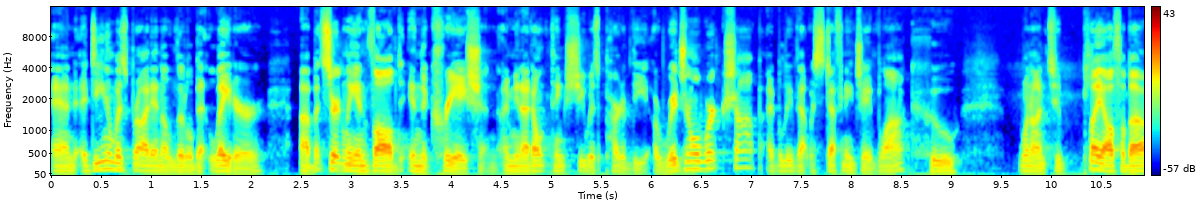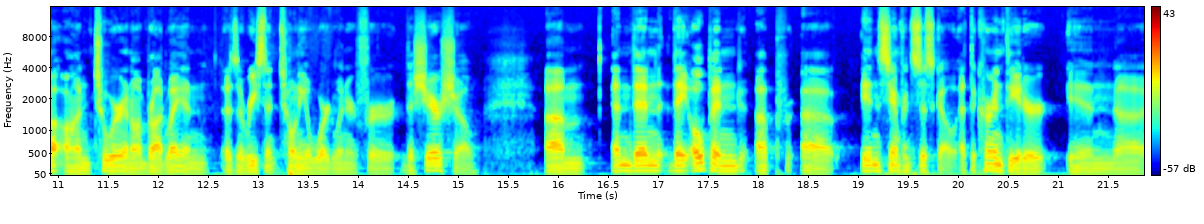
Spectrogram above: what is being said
and Idina was brought in a little bit later uh, but certainly involved in the creation. I mean, I don't think she was part of the original workshop. I believe that was Stephanie J. Block, who went on to play Elphaba on tour and on Broadway, and as a recent Tony Award winner for the Cher Show. Um, and then they opened up uh, in San Francisco at the Curran Theater in uh,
